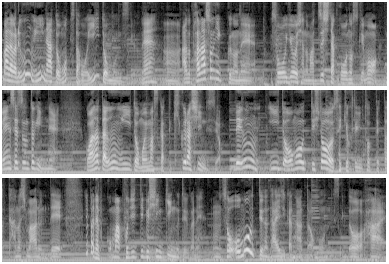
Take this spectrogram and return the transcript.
まあだから運いいなと思ってた方がいいと思うんですけどね、うん、あのパナソニックのね創業者の松下幸之助も面接の時にねこうあなた運いいと思いますかって聞くらしいんですよ。で、運いいと思うって人を積極的に取ってったって話もあるんで、やっぱね、まあ、ポジティブシンキングというかね、うん、そう思うっていうのは大事かなとは思うんですけど、はい。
